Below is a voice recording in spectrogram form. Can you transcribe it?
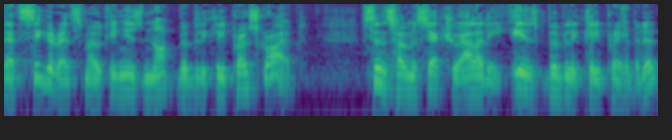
that cigarette smoking is not biblically proscribed. Since homosexuality is biblically prohibited,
